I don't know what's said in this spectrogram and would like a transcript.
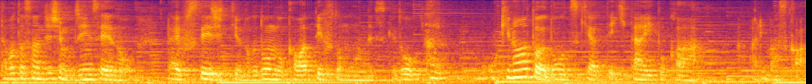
田畑さん自身も人生のライフステージっていうのがどんどん変わっていくと思うんですけどはい。沖縄とはどう付き合っていきたいとかありますか？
